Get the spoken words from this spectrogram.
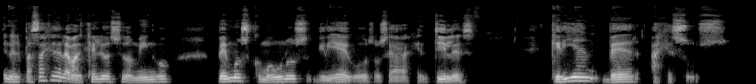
En el pasaje del Evangelio de este domingo vemos como unos griegos, o sea, gentiles, querían ver a Jesús.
